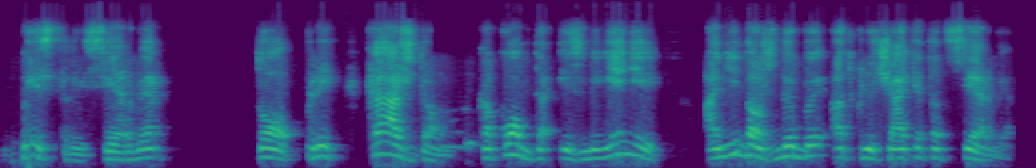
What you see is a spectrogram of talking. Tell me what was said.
быстрый сервер, то при каждом каком-то изменении они должны бы отключать этот сервер.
